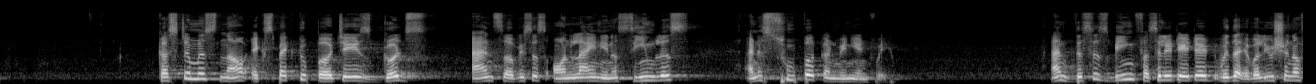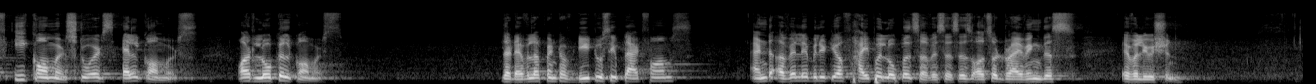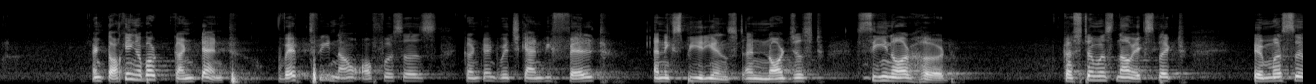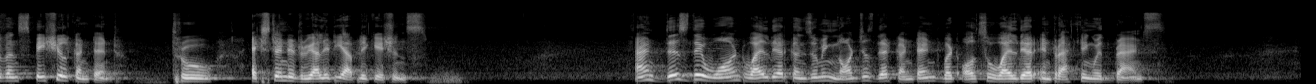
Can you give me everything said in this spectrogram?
Customers now expect to purchase goods and services online in a seamless and a super convenient way. And this is being facilitated with the evolution of e-commerce towards L-commerce or local commerce. The development of D2C platforms and the availability of hyper-local services is also driving this evolution. And talking about content, Web3 now offers us content which can be felt and experienced and not just seen or heard. Customers now expect immersive and spatial content through extended reality applications. And this they want while they are consuming not just their content, but also while they are interacting with brands.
